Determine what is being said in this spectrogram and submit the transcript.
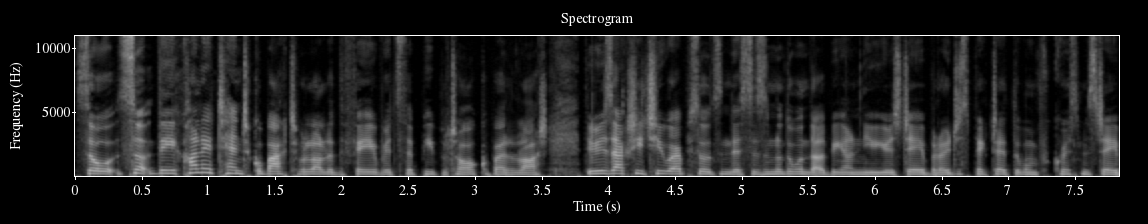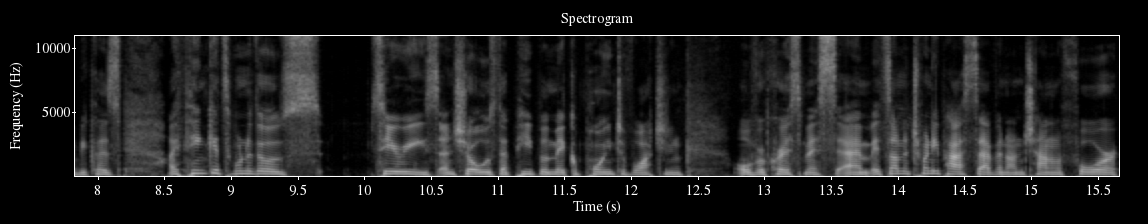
So, so they kind of tend to go back to a lot of the favourites that people talk about a lot. There is actually two episodes in this. There's another one that'll be on New Year's Day, but I just picked out the one for Christmas Day because I think it's one of those series and shows that people make a point of watching over Christmas. Um, it's on at 20 past 7 on Channel 4.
